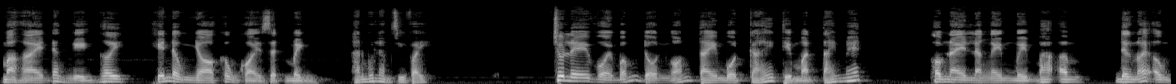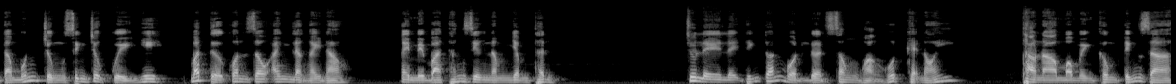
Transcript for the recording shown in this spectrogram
mà Hải đang nghỉ ngơi Khiến ông nhỏ không khỏi giật mình. Hắn muốn làm gì vậy? Chú Lê vội bấm đồn ngón tay một cái Thì mặt tái mét. Hôm nay là ngày 13 âm, Đừng nói ông ta muốn trùng sinh cho quỷ nhi, Bắt tử con dâu anh là ngày nào? Ngày 13 tháng riêng năm nhâm thân. Chú Lê lại tính toán một lượt xong hoảng hốt khẽ nói, Thảo nào mà mình không tính ra,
